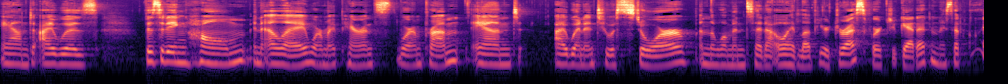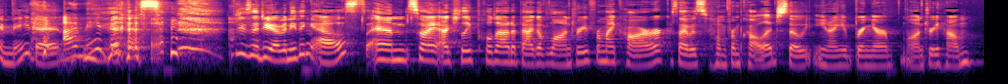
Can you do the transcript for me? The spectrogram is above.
and I was visiting home in LA, where my parents, where I'm from, and I went into a store and the woman said, Oh, I love your dress. Where'd you get it? And I said, Oh, I made it. I made this. she said, Do you have anything else? And so I actually pulled out a bag of laundry from my car because I was home from college. So, you know, you bring your laundry home.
